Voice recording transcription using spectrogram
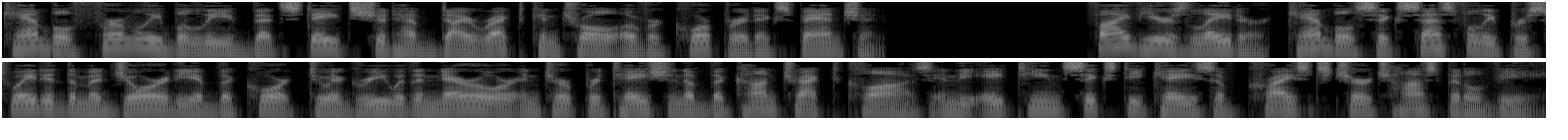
Campbell firmly believed that states should have direct control over corporate expansion. Five years later, Campbell successfully persuaded the majority of the court to agree with a narrower interpretation of the contract clause in the 1860 case of Christ's Church Hospital v.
